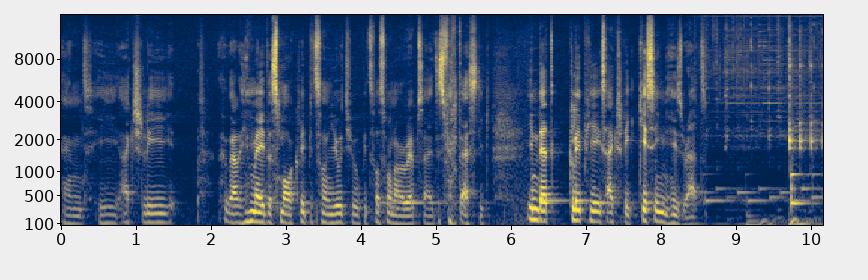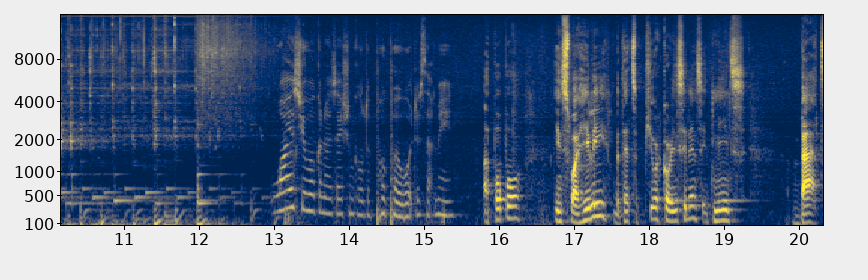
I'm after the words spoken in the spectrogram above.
And he actually, well, he made a small clip. It's on YouTube. It's also on our website. It's fantastic. In that clip, he is actually kissing his rat. Why is your organization called Apopo? What does that mean? Apopo in Swahili, but that's a pure coincidence. It means bat,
